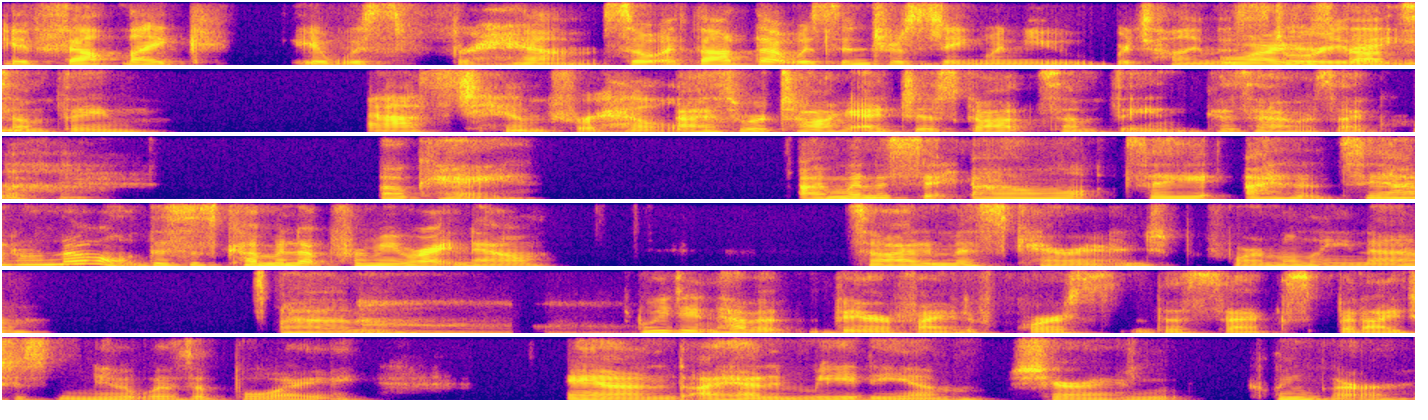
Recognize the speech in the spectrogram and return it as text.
it felt like it was for him. So I thought that was interesting when you were telling the Ooh, story that you something asked him for help. As we're talking, I just got something because I was like, uh-huh. okay, I'm gonna say, I'll say, I don't say, I don't know. This is coming up for me right now. So I had a miscarriage before Melina. Um, oh. we didn't have it verified, of course, the sex, but I just knew it was a boy. And I had a medium, Sharon Klinger,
